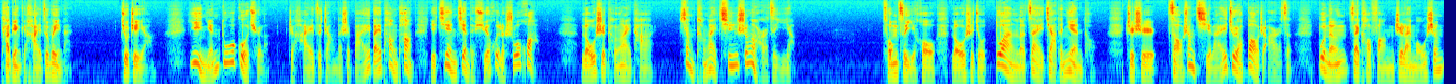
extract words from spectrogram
他便给孩子喂奶。就这样，一年多过去了。这孩子长得是白白胖胖，也渐渐的学会了说话。娄氏疼爱他，像疼爱亲生儿子一样。从此以后，娄氏就断了再嫁的念头，只是早上起来就要抱着儿子，不能再靠纺织来谋生，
